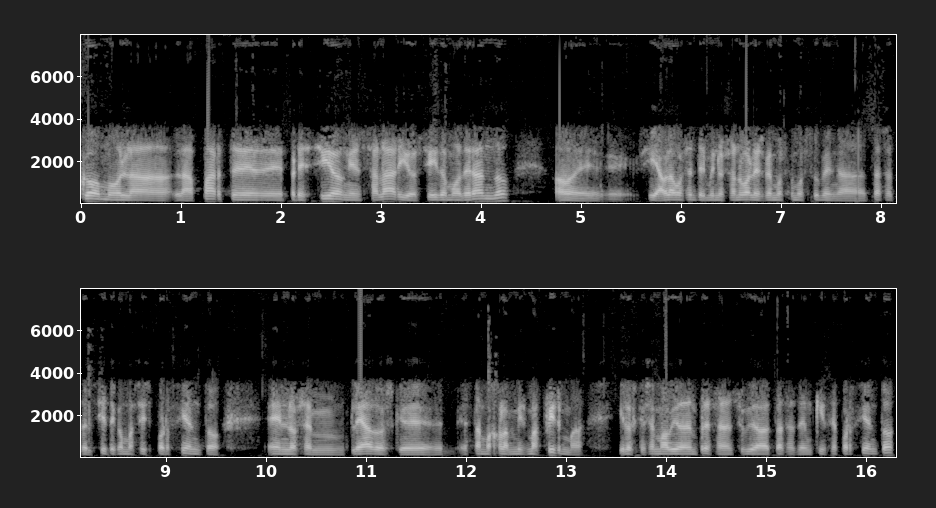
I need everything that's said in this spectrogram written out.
cómo la, la parte de presión en salarios se ha ido moderando, eh, eh, si hablamos en términos anuales, vemos cómo suben a tasas del 7,6% en los empleados que están bajo la misma firma y los que se han movido de empresa han subido a tasas de un 15%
